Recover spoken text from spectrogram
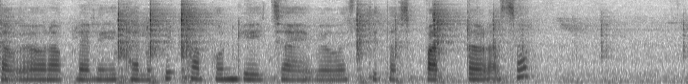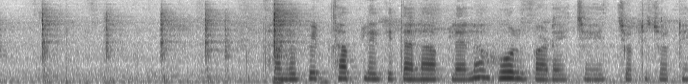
तव्यावर आपल्याला हे थालीपीठ थापून घ्यायचं आहे. व्यवस्थित असं पातळ असं. थालीपीठ थापले की त्याला आपल्याला होल पाडायचे आहेत छोटे छोटे.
